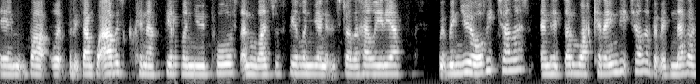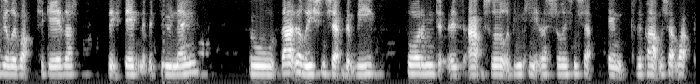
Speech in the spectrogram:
Um, but like, for example, I was kind of fairly new in post. and Liz was fairly new in the Strother Hill area. We, we knew of each other and we had done work around each other, but we'd never really worked together to the extent that we do now. So that relationship that we formed has absolutely been key to this relationship, um, to the partnership work.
